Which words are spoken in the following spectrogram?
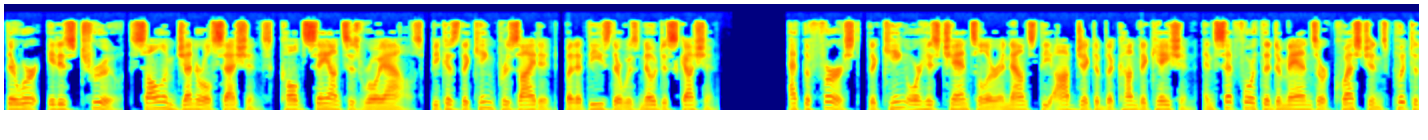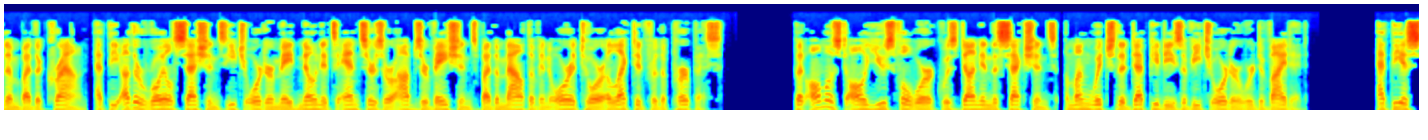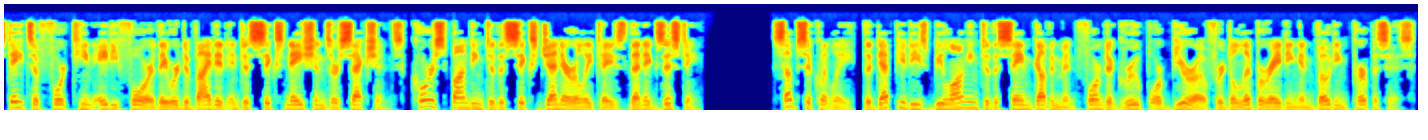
There were, it is true, solemn general sessions, called séances royales, because the king presided, but at these there was no discussion. At the first, the king or his chancellor announced the object of the convocation, and set forth the demands or questions put to them by the crown. At the other royal sessions each order made known its answers or observations by the mouth of an orator elected for the purpose. But almost all useful work was done in the sections, among which the deputies of each order were divided. At the Estates of 1484 they were divided into six nations or sections, corresponding to the six generalités then existing. Subsequently, the deputies belonging to the same government formed a group or bureau for deliberating and voting purposes.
